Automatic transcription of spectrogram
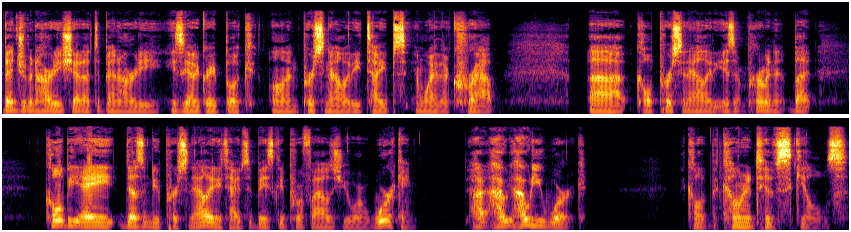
Benjamin Hardy, shout out to Ben Hardy. He's got a great book on personality types and why they're crap uh, called Personality Isn't Permanent. But Kolbe A doesn't do personality types, it basically profiles your working. How, how, how do you work? They call it the cognitive skills.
